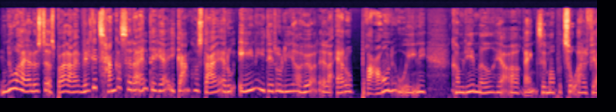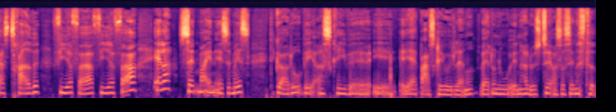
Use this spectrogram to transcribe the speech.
nu har jeg lyst til at spørge dig, hvilke tanker sætter alt det her i gang hos dig? Er du enig i det, du lige har hørt, eller er du bravende uenig? Kom lige med her og ring til mig på 72 30 44 44, eller send mig en sms. Det gør du ved at skrive, øh, ja, bare skrive et eller andet, hvad du nu end har lyst til, og så sende afsted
